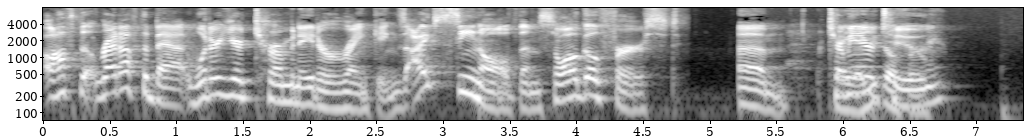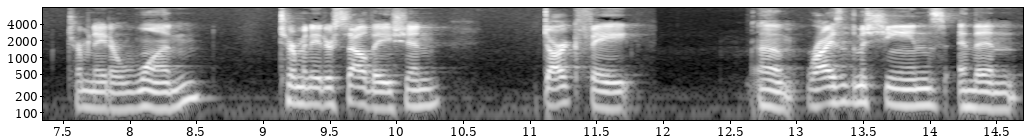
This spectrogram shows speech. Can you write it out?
off the right off the bat, what are your Terminator rankings? I've seen all of them, so I'll go first. Um, Terminator you go Two. Terminator One, Terminator Salvation, Dark Fate, um, Rise of the Machines, and then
